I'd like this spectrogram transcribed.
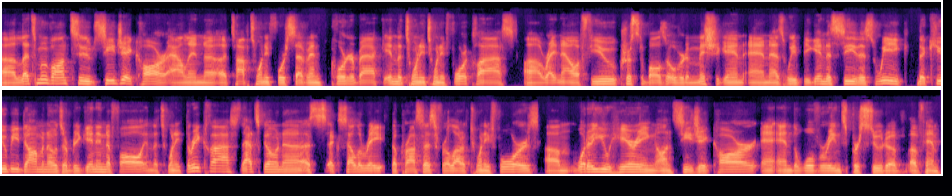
Uh, let's move on to CJ Carr, Allen, a, a top twenty four seven quarterback in the twenty twenty four class. Uh, right now, a few crystal balls over to Michigan, and as we begin to see this week, the QB dominoes are beginning to fall in the twenty three class. That's going to accelerate the process for a lot of twenty fours. Um, what are you hearing on CJ Carr and, and the Wolverines? Pursuit of of him?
